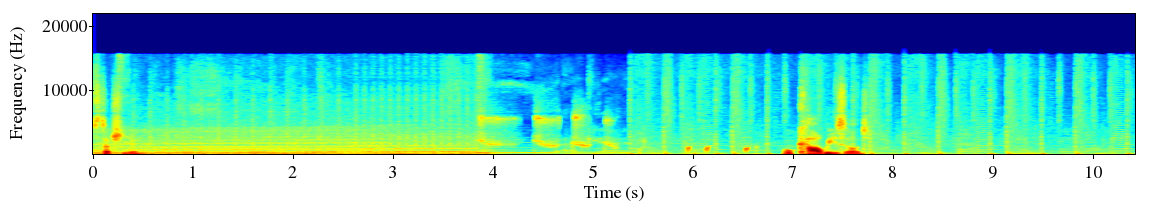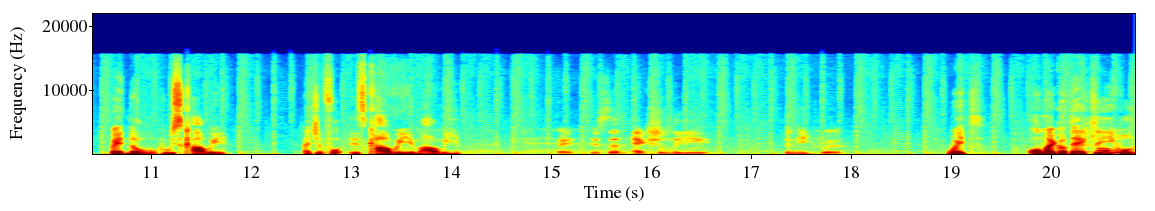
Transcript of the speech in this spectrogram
Almost touched again. Oh, Kawi's odd. Wait, no, who's Kawi? I should thought is Kawi Maui? Wait, is that actually an equal? Wait. Oh my god, they're actually equal.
